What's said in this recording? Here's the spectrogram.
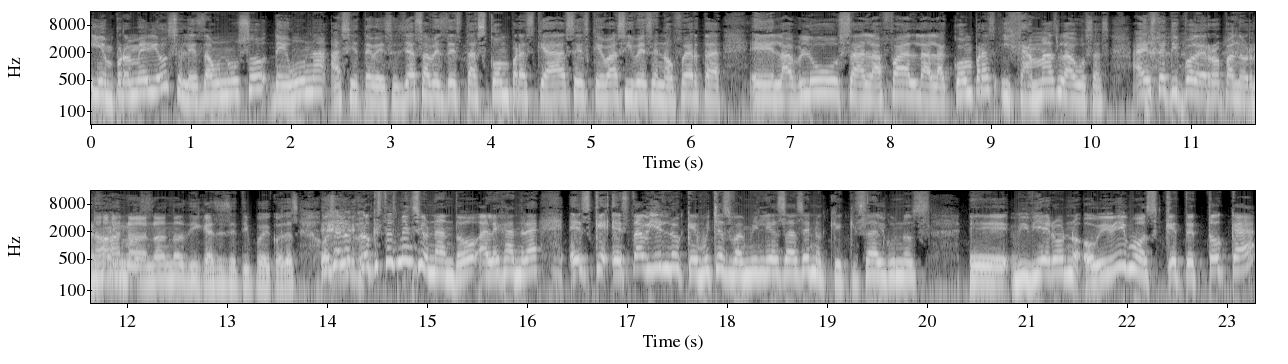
y en promedio se les da un uso de una a siete veces. Ya sabes de estas compras que haces, que vas y ves en oferta eh, la blusa, la falda, la compras y jamás la usas. A este tipo de ropa nos No, referimos. no, no, no digas ese tipo de cosas. O sea, lo, lo que estás mencionando, Alejandra, es que está bien lo que muchas familias hacen o que quizá algunos eh, vivieron o vivimos, que te toca,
